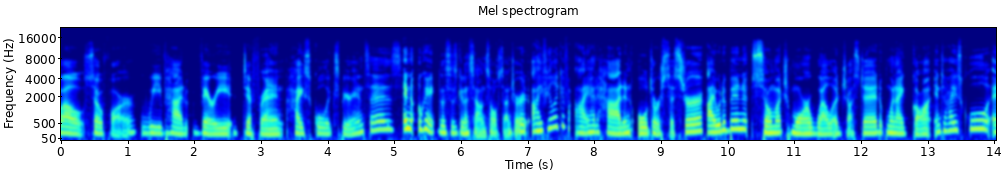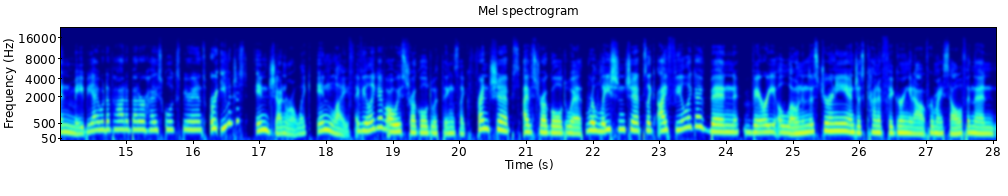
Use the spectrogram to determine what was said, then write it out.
well, so far, we've had very different high school experiences. And okay, this is going to sound self centered. I feel like if I had had an older sister, I would have been so much more well adjusted when I got into high school. And maybe I would have had a better high school experience or even just in general, like in life. I feel like I've always struggled with things like friendships, I've struggled with relationships. Like, I feel like I've been very alone in this journey and just kind of figuring it out for myself. And then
